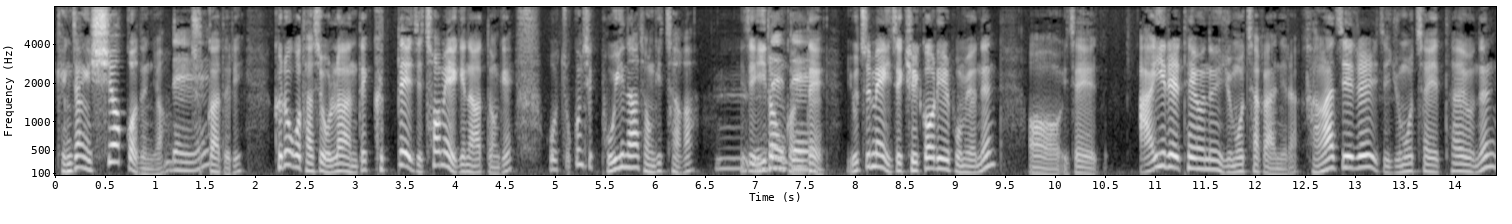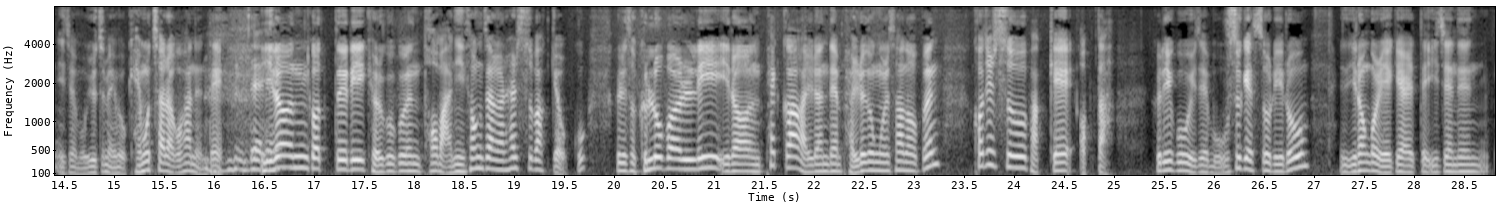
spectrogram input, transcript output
굉장히 쉬었거든요. 네. 주가들이. 그러고 다시 올라왔는데 그때 이제 처음에 얘기 나왔던 게 어, 조금씩 보이나 전기차가 음, 이제 이런 네네. 건데 요즘에 이제 길거리를 보면은 어 이제 아이를 태우는 유모차가 아니라 강아지를 이제 유모차에 태우는 이제 뭐 요즘에 뭐 개모차라고 하는데 네. 이런 것들이 결국은 더 많이 성장을 할 수밖에 없고 그래서 글로벌리 이런 펫과 관련된 반려동물 산업은 커질 수밖에 없다. 그리고 이제 뭐 우스갯소리로 이런 걸 얘기할 때 이제는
